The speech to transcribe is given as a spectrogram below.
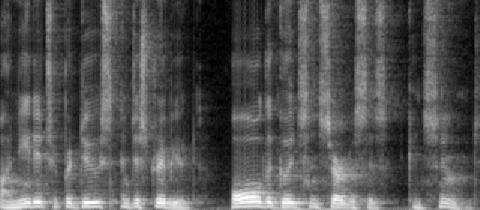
are needed to produce and distribute all the goods and services consumed.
